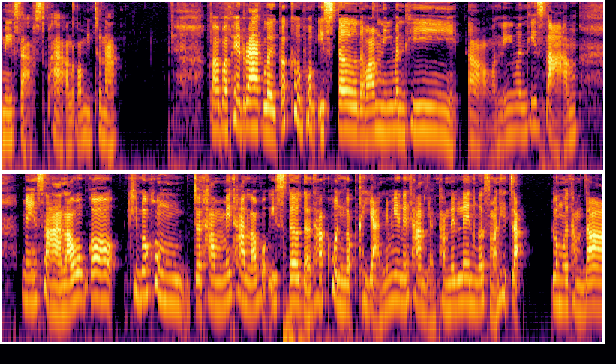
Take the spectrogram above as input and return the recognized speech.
เมษาพฤษภาแล้วก็มิถุนาก็ประเภทแรกเลยก็คือพวกอีสเตอร์ แต่ว่าวันนี้วันที่อ่าวันนี้วันที่สาม เมษาแล้วก็คิดว่าคงจะทำไม่ทันแล้วพวกอีสเตอร์ แต่ถ้าคุณกับขยันไม่มีอะไรทำอยากทำเล่นๆก็สามารถที่จะลงมือทำได้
